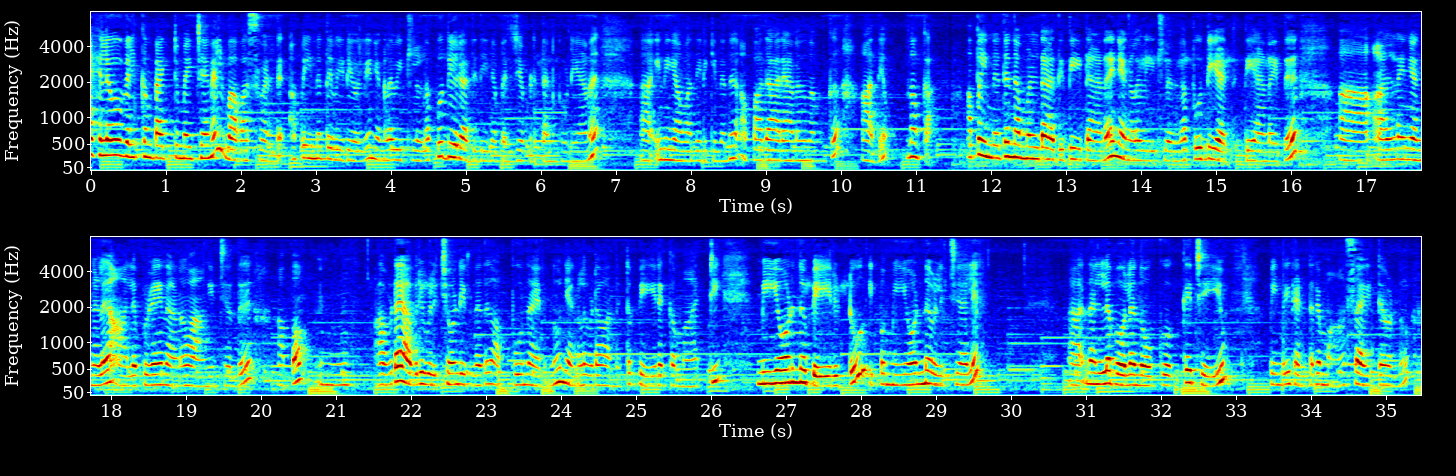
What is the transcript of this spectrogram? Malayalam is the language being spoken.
Hi hello welcome back to my channel Vava's world അപ്പോൾ ഇന്നത്തെ വീഡിയോയിൽ ഞങ്ങളെ വീട്ടിലുള്ള പുതിയൊരു അതിഥീനെ പരിചയപ്പെടുത്താൻ കൂടിയാണ്. ഇന്ന് ഞാൻ വന്നിരിക്കുന്നത്. അപ്പോൾ അതാരാണെന്ന് നമുക്ക് ആദ്യം നോക്കാം. അപ്പോൾ ഇന്നത്തെ നമ്മളുടെ അതിഥി ഇതാണ്. ഞങ്ങളെ വീട്ടിലുള്ള പുതിയ അതിഥിയാണ് ഇത് ആളിനെ ഞങ്ങൾ ആലപ്പുഴയിൽ നിന്നാണ് വാങ്ങിച്ചത്. അപ്പം അവിടെ അവർ വിളിച്ചുകൊണ്ടിരുന്നത് അപ്പു എന്നായിരുന്നു ഞങ്ങൾ ഇവിടെ വന്നിട്ട് പേരൊക്കെ മാറ്റി മിയോൺ എന്ന് പേരിട്ടു. ഇപ്പം മിയോൺ എന്ന് വിളിച്ചാൽ നല്ല പോലെ നോക്കുകയൊക്കെ ചെയ്യും. പിന്നെ രണ്ടര മാസമായിട്ടേ ഉള്ളൂ.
